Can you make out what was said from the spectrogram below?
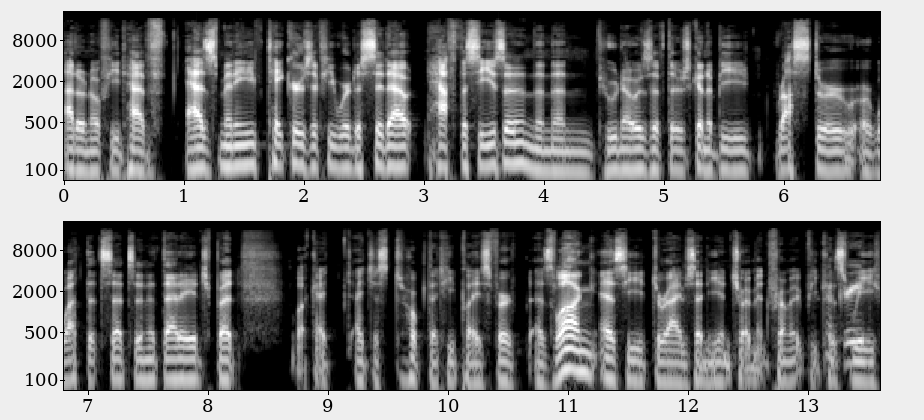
I don't know if he'd have as many takers if he were to sit out half the season, and then who knows if there's going to be rust or, or what that sets in at that age. But look, I, I just hope that he plays for as long as he derives any enjoyment from it because Agreed.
